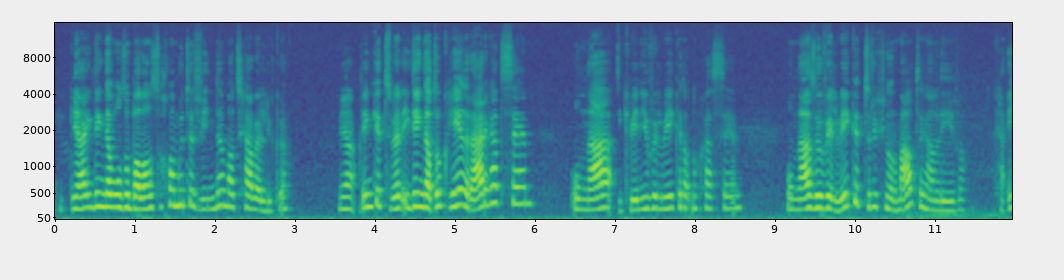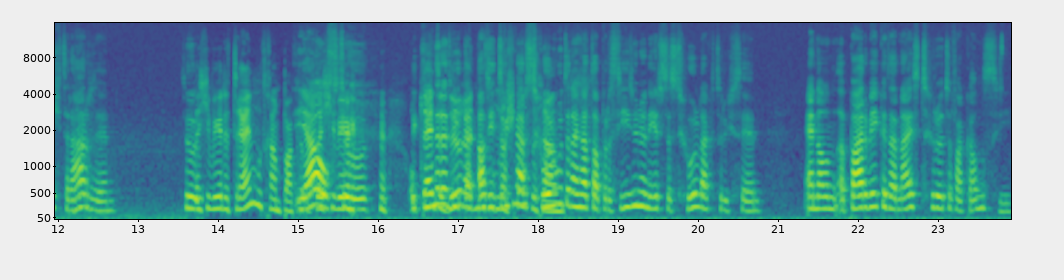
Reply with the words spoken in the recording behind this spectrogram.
ja, ik denk dat we onze balans toch wel moeten vinden, maar het gaat wel lukken. Ja. Ik denk het wel. Ik denk dat het ook heel raar gaat zijn om na, ik weet niet hoeveel weken dat nog gaat zijn, om na zoveel weken terug normaal te gaan leven. Het gaat echt raar Ja. zijn. Zo, Dat je weer de trein moet gaan pakken. ja, of dat je weer zo. op De tijd de kinderen, deur die, als die terug naar school school moeten, dan gaat dat precies hun eerste schooldag terug zijn. En dan een paar weken daarna is het grote vakantie.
